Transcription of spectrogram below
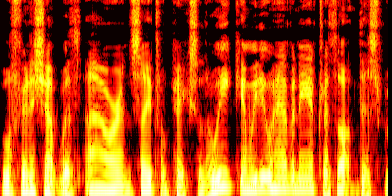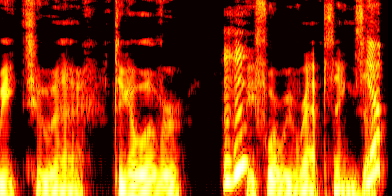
We'll finish up with our insightful picks of the week, and we do have an afterthought this week to uh, to go over Mhm. before we wrap things up. Yep. up.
